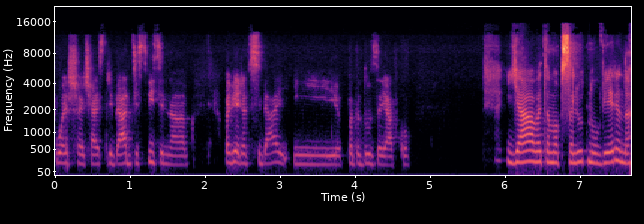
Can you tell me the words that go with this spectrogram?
большая часть ребят действительно поверят в себя и подадут заявку. Я в этом абсолютно уверена.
